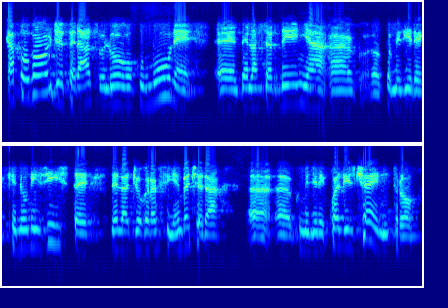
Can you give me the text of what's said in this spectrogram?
Capovolge peraltro il luogo comune eh, della Sardegna uh, come dire, che non esiste nella geografia, invece era come dire, quasi il centro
